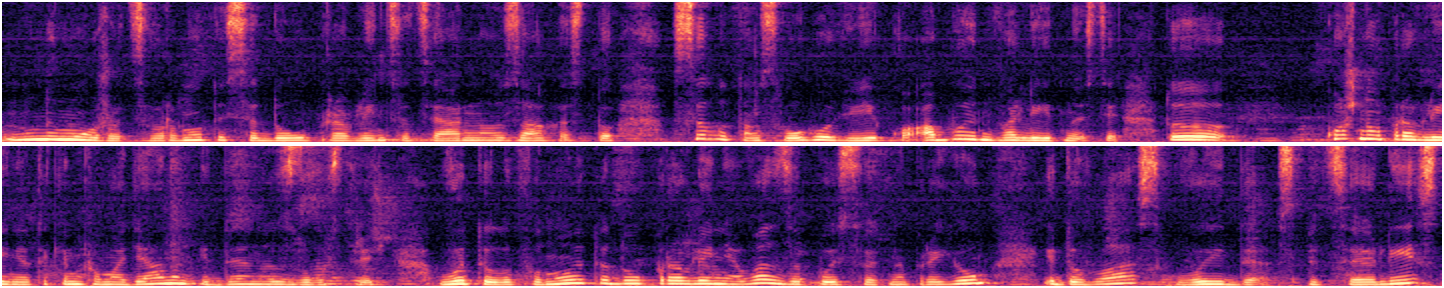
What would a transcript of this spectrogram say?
ну не можуть звернутися до управлінь соціального захисту в силу там свого віку або інвалідності. То кожне управління таким громадянам іде на зустріч. Ви телефонуєте до управління, вас записують на прийом, і до вас вийде спеціаліст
